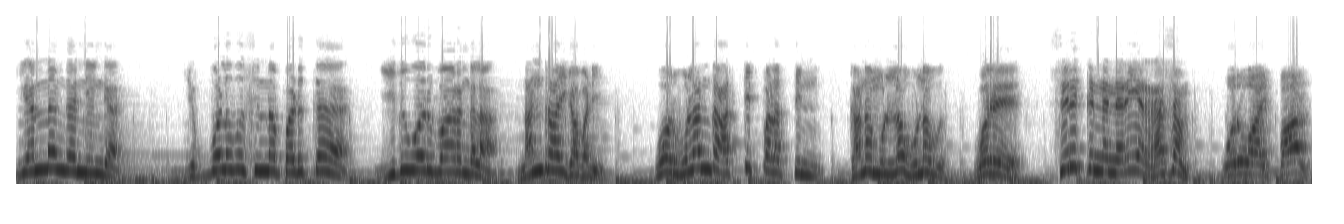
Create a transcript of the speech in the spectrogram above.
என்னங்க நீங்க? இவ்வளவு சின்ன படுக்க இது ஒரு வாரங்களா? நன்றாய் கவனி. ஓர் உலர்ந்த அத்திப்பழத்தின் கனமுள்ள உணவு. ஒரு சிறுக்கிண்ண நிறைய ரசம். ஒரு வாய்ப்பால்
